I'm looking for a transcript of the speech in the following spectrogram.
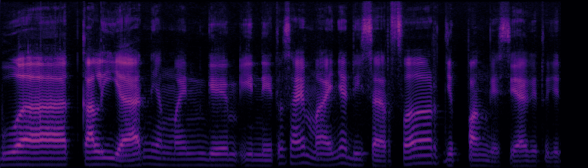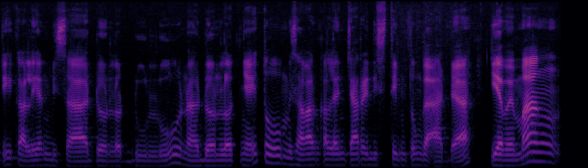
buat kalian yang main game ini tuh saya mainnya di server Jepang guys ya gitu. Jadi kalian bisa download dulu. Nah downloadnya itu misalkan kalian cari di Steam tuh nggak ada ya memang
